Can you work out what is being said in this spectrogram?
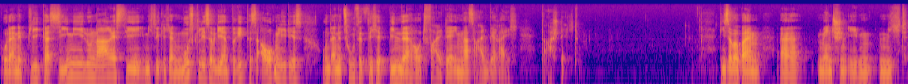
oder eine Plica semilunaris, die nicht wirklich ein Muskel ist, aber die ein drittes Augenlid ist und eine zusätzliche Bindehautfalte im nasalen Bereich darstellt. Die ist aber beim äh, Menschen eben nicht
